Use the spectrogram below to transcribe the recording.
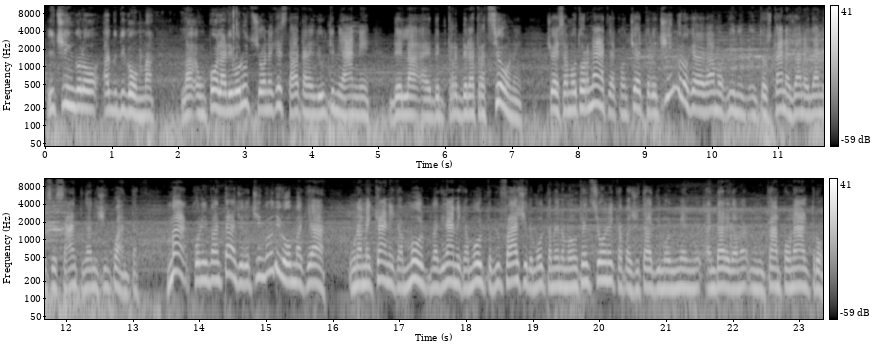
il cingolo di gomma la, un po' la rivoluzione che è stata negli ultimi anni della, eh, de, tra, della trazione. Cioè siamo tornati al concetto del cingolo che avevamo qui in, in Toscana già negli anni 60, negli anni 50 ma con il vantaggio del cingolo di gomma che ha una meccanica molto, una dinamica molto più facile, molta meno manutenzione, capacità di andare da una, un campo a un altro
